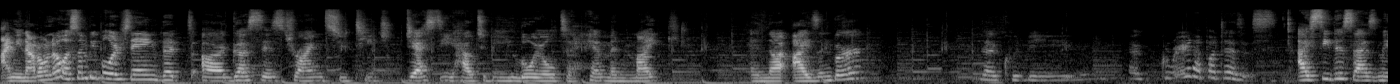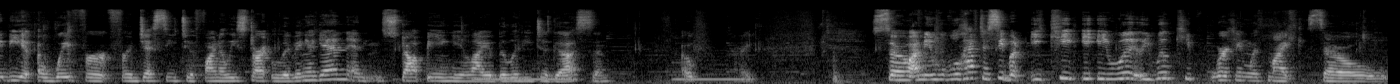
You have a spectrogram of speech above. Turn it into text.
I mean, I don't know. Some people are saying that uh, Gus is trying to teach Jesse how to be loyal to him and Mike and not Eisenberg. That could be a great hypothesis. I see this as maybe a, a way for, for Jesse to finally start living again and stop being a liability to mm. Gus. And oh, alright. So I mean, we'll have to see, but he keep he, he will he will keep working with Mike. So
